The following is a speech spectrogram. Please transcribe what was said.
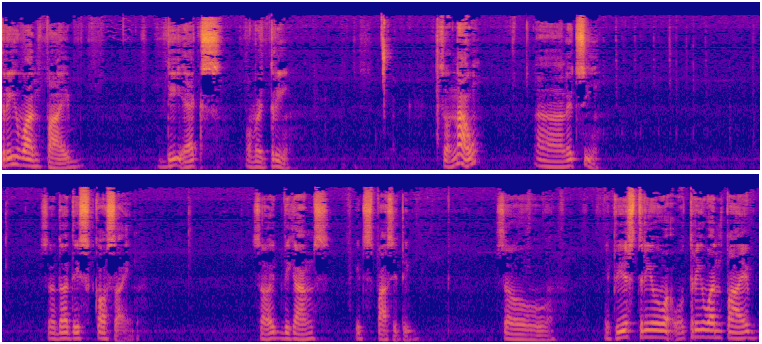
315 dx over 3 so now uh, let's see. So that is cosine. So it becomes it's positive. So if you use 3, 315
